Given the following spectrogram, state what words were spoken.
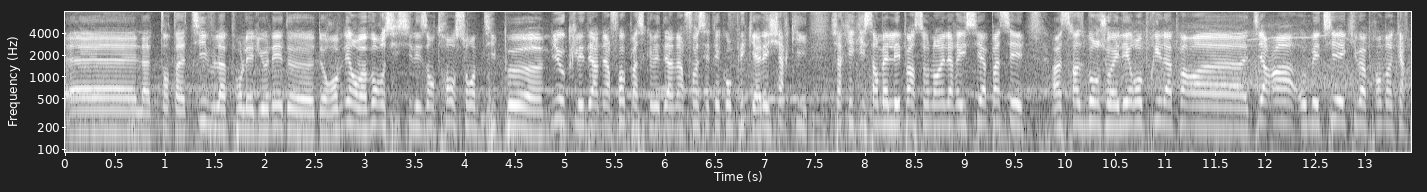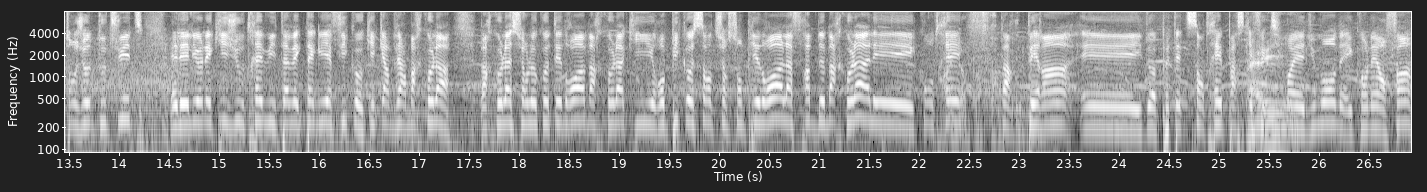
Euh, la tentative là pour les Lyonnais de, de revenir. On va voir aussi si les entrants sont un petit peu mieux que les dernières fois parce que les dernières fois c'était compliqué. Allez, Cherki. Cherki qui s'en mêle les pinces. Il a réussi à passer à Strasbourgeois. Il est repris là par Diarra au métier qui va prendre un carton jaune tout de suite. Et les Lyonnais qui jouent joue très vite avec Tagliafico qui écarte vers Barcola. Barcola sur le côté droit. Barcola qui repique au centre sur son pied droit. La frappe de Barcola, elle est contrée par Perrin et il doit peut-être centrer parce qu'effectivement Ah oui. il y a du monde et qu'on est enfin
